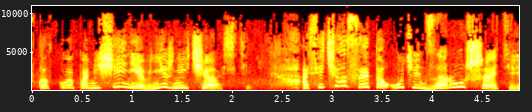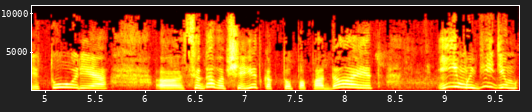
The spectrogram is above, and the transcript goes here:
складское помещение в нижней части. А сейчас это очень заросшая территория, э, сюда вообще редко кто попадает – и мы видим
